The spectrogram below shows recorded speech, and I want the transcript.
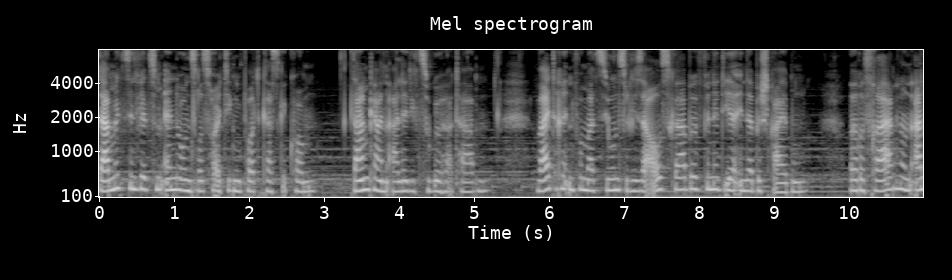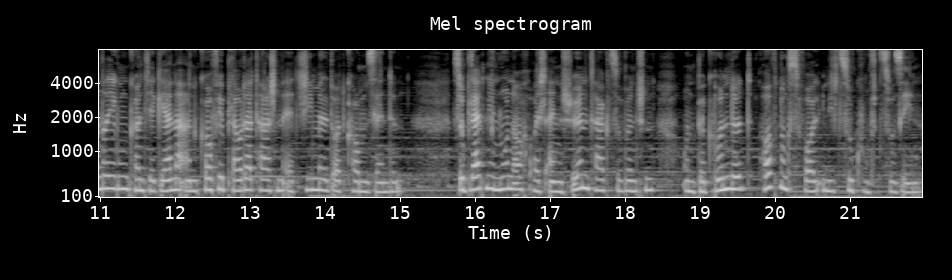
Damit sind wir zum Ende unseres heutigen Podcasts gekommen. Danke an alle, die zugehört haben. Weitere Informationen zu dieser Ausgabe findet ihr in der Beschreibung. Eure Fragen und Anregungen könnt ihr gerne an coffeeplaudertaschen.gmail.com senden. So bleibt mir nur noch, euch einen schönen Tag zu wünschen und begründet, hoffnungsvoll in die Zukunft zu sehen.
